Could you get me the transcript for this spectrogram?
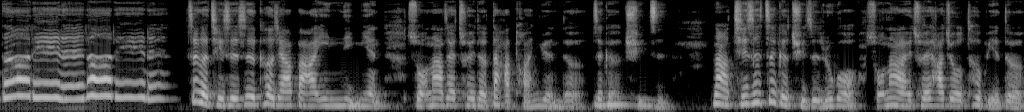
哒滴哒哒滴哒。这个其实是客家八音里面唢呐在吹的大团圆的这个曲子。那其实这个曲子如果唢呐来吹，它就特别的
